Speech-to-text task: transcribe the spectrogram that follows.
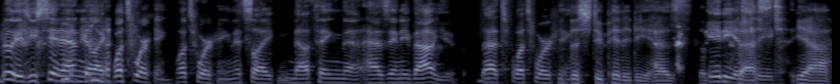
Really, as you sit down, you're like, what's working? What's working? And It's like nothing that has any value. That's what's working. The stupidity has the Idiocy. best. Yeah.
